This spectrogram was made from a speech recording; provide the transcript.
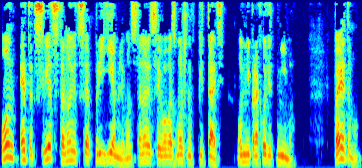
он, этот свет становится приемлем, он становится его возможно впитать, он не проходит мимо. Поэтому,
